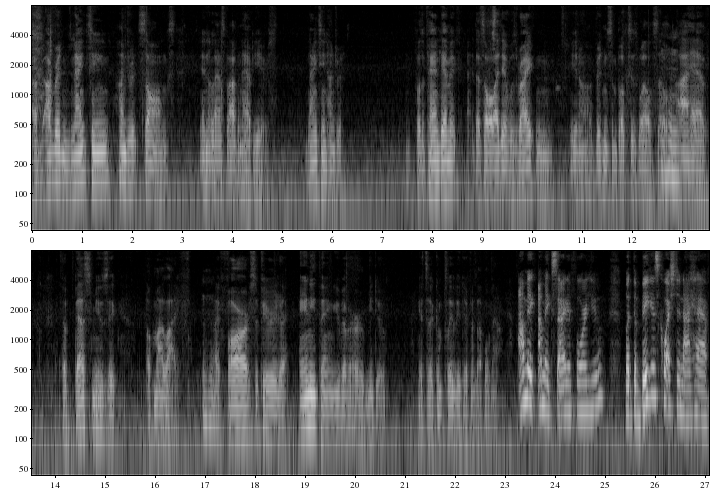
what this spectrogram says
I've, I've written 1,900 songs in the last five and a half years. 1,900. For the pandemic, that's all I did was write, and you know, I've written some books as well. So Mhm. I have the best music of my life. Mhm. like far superior to anything you've ever heard me do. It's a completely different level now. I'm I'm excited for you, but the biggest question I have:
